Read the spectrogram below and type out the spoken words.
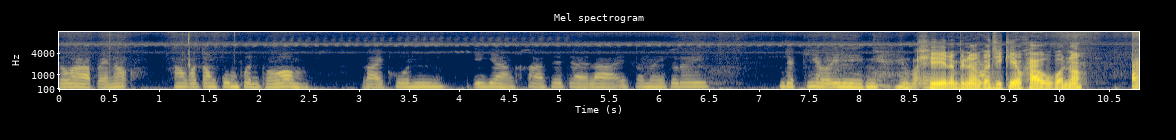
ก็ว่าไปเนาะเฮาก็ต้องกุ้มเพิ่นพร้อม หลายคนอีกอย่างค่าใช้จ่ายหลายสมัยก็เลยอยากเกี่ยวเองโอเคนะพี่น้องก็สิเกี่ยวข้าวก่อนเนาะอะ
